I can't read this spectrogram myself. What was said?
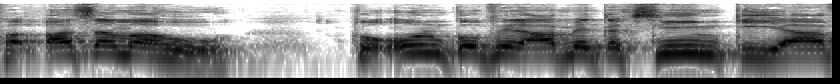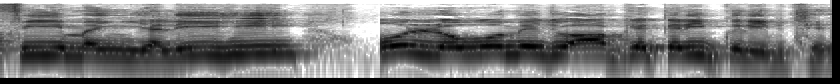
فقاسمہ تو ان کو پھر آپ نے تقسیم کیا فی من یلی ہی ان لوگوں میں جو آپ کے قریب قریب تھے۔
